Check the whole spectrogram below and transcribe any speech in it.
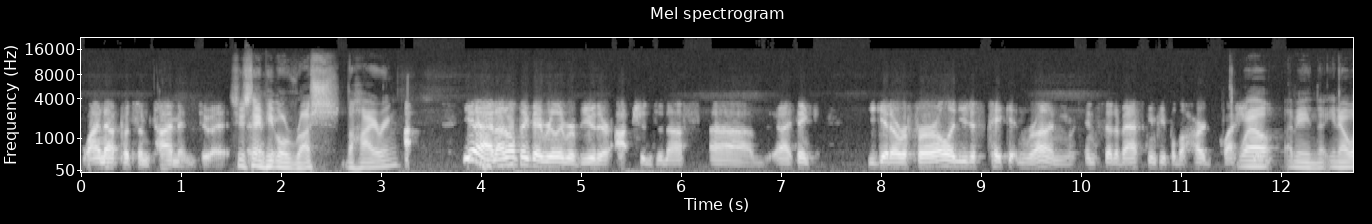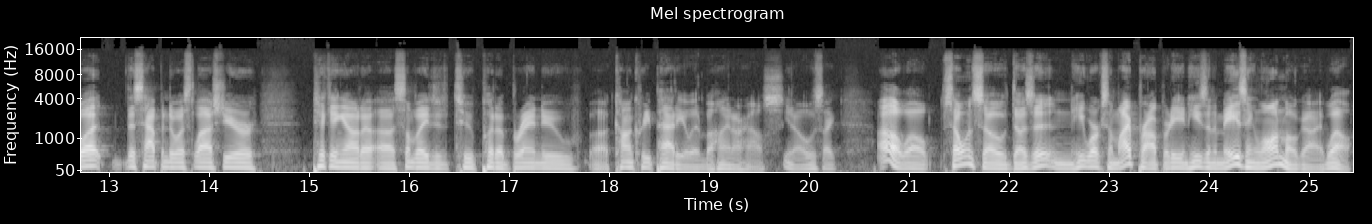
Why not put some time into it? So you're saying people rush the hiring? Yeah, and I don't think they really review their options enough. Um, I think you get a referral and you just take it and run instead of asking people the hard questions. Well, I mean, you know what? This happened to us last year, picking out a, somebody to, to put a brand new uh, concrete patio in behind our house. You know, it was like, oh well, so and so does it, and he works on my property, and he's an amazing lawn mow guy. Well,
